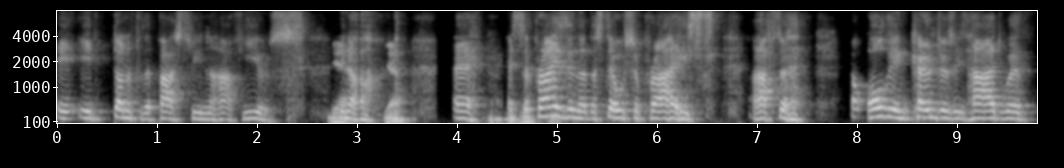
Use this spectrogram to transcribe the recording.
he'd done for the past three and a half years. Yeah. You know, yeah. Uh, it's surprising that they're still surprised after all the encounters he's had with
